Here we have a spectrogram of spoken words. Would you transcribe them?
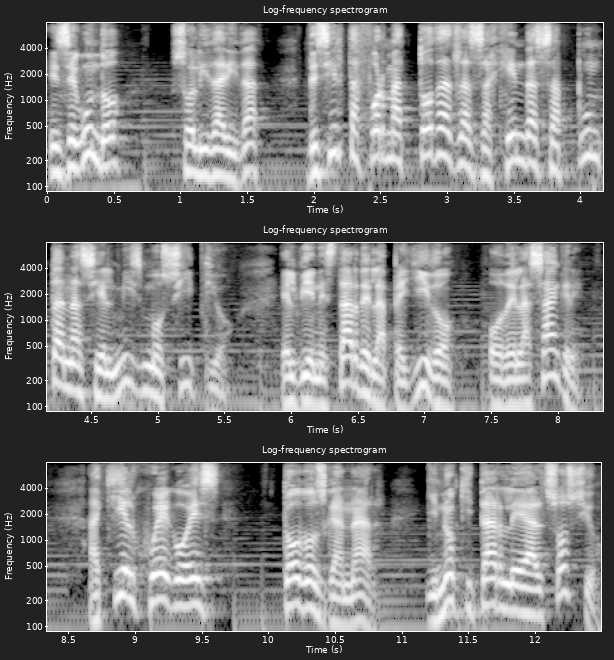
En segundo, solidaridad. De cierta forma, todas las agendas apuntan hacia el mismo sitio, el bienestar del apellido o de la sangre. Aquí el juego es todos ganar y no quitarle al socio.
